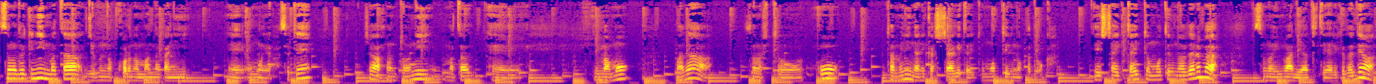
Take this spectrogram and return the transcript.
その時にまた自分の心の真ん中に、えー、思いを馳せて、じゃあ本当にまた、えー、今もまだその人をために何かしてあげたいと思っているのかどうか。で、してあげたいと思っているのであれば、その今までやってたやり方では、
